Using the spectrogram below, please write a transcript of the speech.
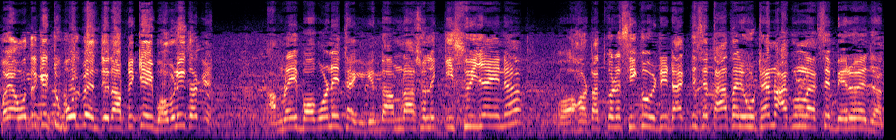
ভাই আমাদেরকে একটু বলবেন যে না, আপনি কি এই ভবনেই থাকেন? আমরা এই ভবনেই থাকি কিন্তু আমরা আসলে কিছুই যাই না। হঠাৎ করে সিকিউরিটি ডাক দিছে তাড়াতাড়ি উঠেন আগুন লাগছে বের হয়ে যান।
